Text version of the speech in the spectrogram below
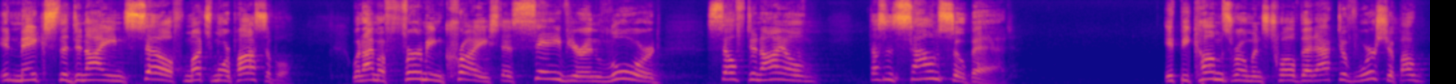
it makes the denying self much more possible. When I'm affirming Christ as Savior and Lord, self denial doesn't sound so bad. It becomes Romans 12, that act of worship. I'll,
